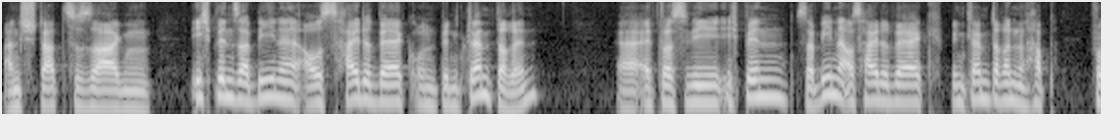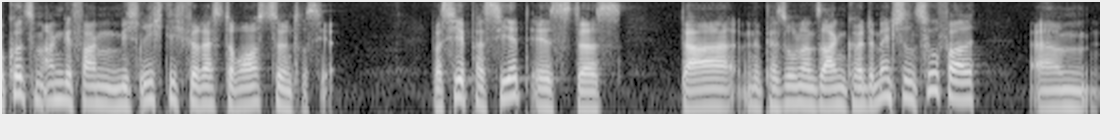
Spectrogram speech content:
anstatt zu sagen, ich bin Sabine aus Heidelberg und bin Klempnerin, äh, etwas wie, ich bin Sabine aus Heidelberg, bin Klempnerin und habe vor kurzem angefangen, mich richtig für Restaurants zu interessieren. Was hier passiert ist, dass da eine Person dann sagen könnte, Mensch, das ist ein Zufall, ähm,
